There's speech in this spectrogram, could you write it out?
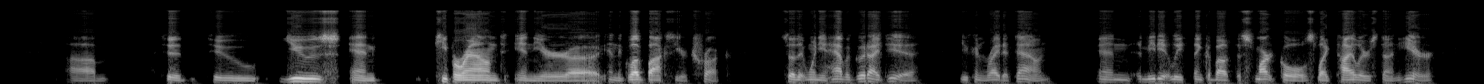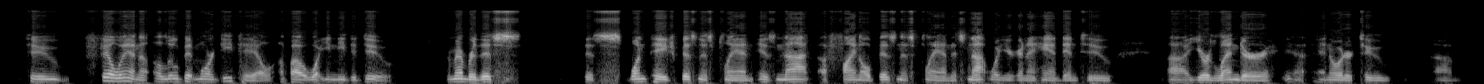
um, to, to use and keep around in your uh, in the glove box of your truck so that when you have a good idea, you can write it down and immediately think about the SMART goals like Tyler's done here to fill in a, a little bit more detail about what you need to do. Remember this this one-page business plan is not a final business plan. It's not what you're going to hand into uh, your lender uh, in order to um,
